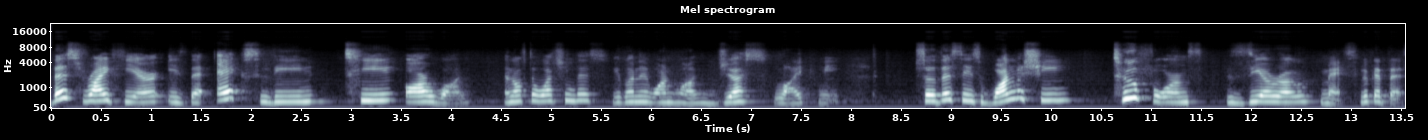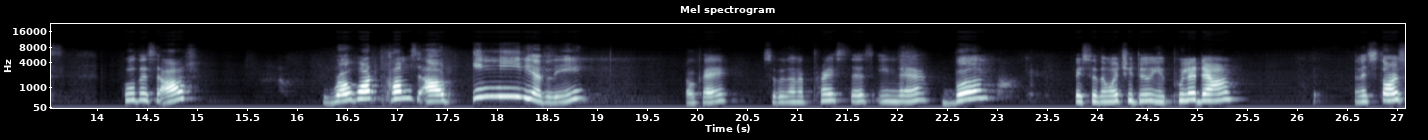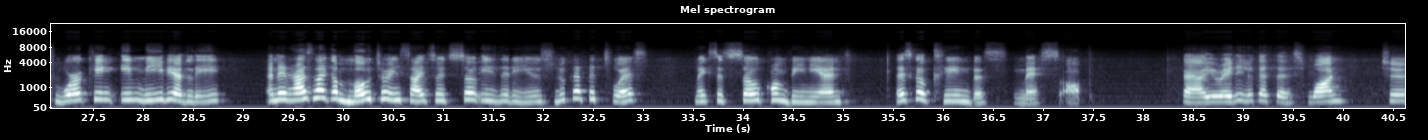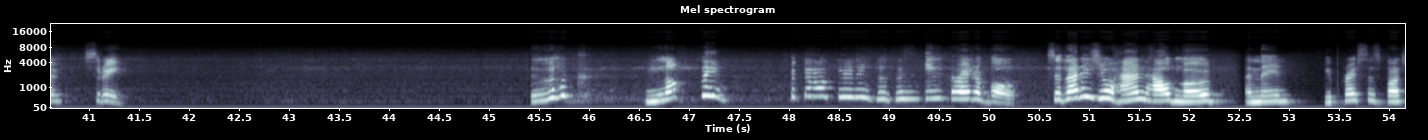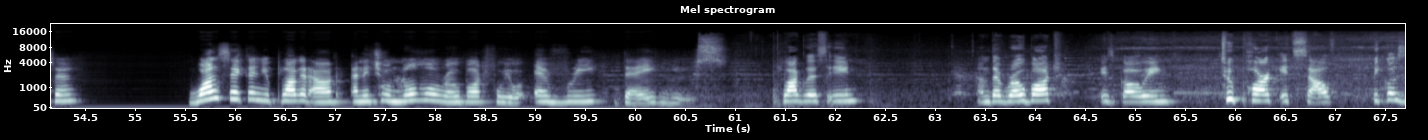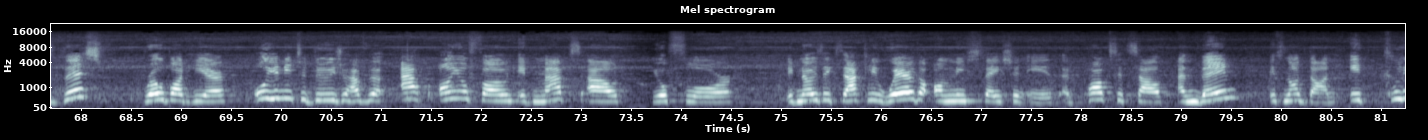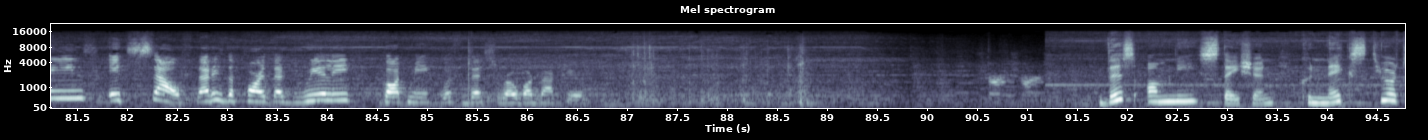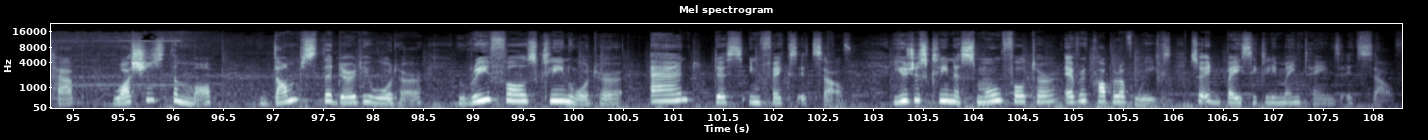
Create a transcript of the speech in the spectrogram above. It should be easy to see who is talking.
Speaker 1: This right here is the xLean TR1. And after watching this, you're going to want one just like me. So this is one machine, two forms, zero mess. Look at this. Pull this out. Robot comes out immediately. Okay, so we're going to press this in there. Boom. Okay, so then what you do, you pull it down and it starts working immediately. And it has like a motor inside, so it's so easy to use. Look at the twist. Makes it so convenient. Let's go clean this mess up. Okay, are you ready? Look at this. One, two, three. Look, nothing. Look at how clean this is. This is incredible. So that is your handheld mode. And then you press this button. One second you plug it out and it's your normal robot for your everyday use. Plug this in and the robot is going to park itself because this robot here, all you need to do is you have the app on your phone, it maps out your floor, it knows exactly where the Omni station is and parks itself and then it's not done. It cleans itself. That is the part that really got me with this robot vacuum.
Speaker 2: This Omni station connects to your tap, washes the mop, dumps the dirty water, refills clean water, and disinfects itself. You just clean a small filter every couple of weeks so it basically maintains itself.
